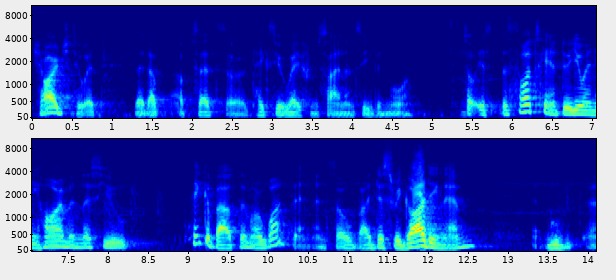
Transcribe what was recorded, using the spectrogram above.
charge to it that up, upsets or takes you away from silence even more. So the thoughts can't do you any harm unless you think about them or want them. And so by disregarding them, move, uh,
